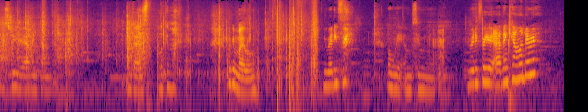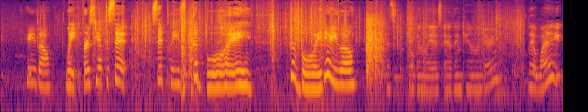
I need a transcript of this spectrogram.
Let's do your advent calendar. You guys, look at my, look at Milo. You ready for, oh wait, I'm zooming in. You ready for your advent calendar? Here you go. Wait, first you have to sit. Sit, please. Good boy. Good boy. There you go. Let's open Leah's advent calendar. Leah, why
